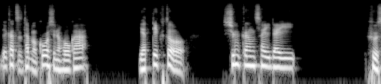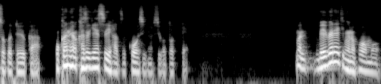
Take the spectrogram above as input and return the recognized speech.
で、かつ多分講師の方が、やっていくと、瞬間最大風速というか、お金を稼ぎやすいはず、講師の仕事って。まあ、ウェブライティングの方も、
